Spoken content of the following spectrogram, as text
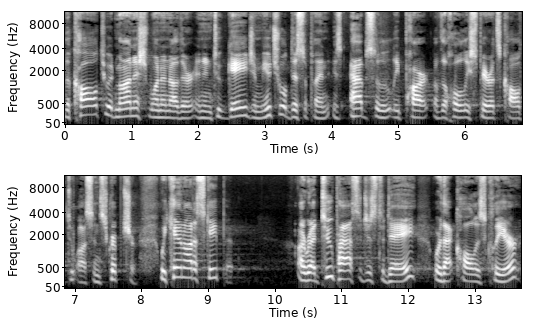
the call to admonish one another and to engage in mutual discipline is absolutely part of the Holy Spirit's call to us in Scripture. We cannot escape it. I read two passages today where that call is clear,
